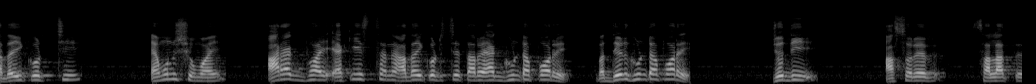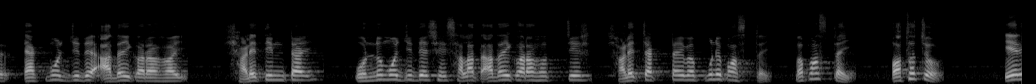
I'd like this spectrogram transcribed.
আদায় করছি, এমন সময় আর ভাই একই স্থানে আদায় করছে তার এক ঘণ্টা পরে বা দেড় ঘণ্টা পরে। যদি আসরের সালাত এক মসজিদে আদায় করা হয় সাড়ে তিনটায়, অন্য মসজিদে সেই সালাত আদায় করা হচ্ছে সাড়ে চারটায় বা পুনে পাঁচটায় বা পাঁচটায়। অথচ এর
